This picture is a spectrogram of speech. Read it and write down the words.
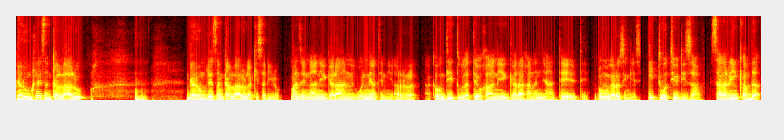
Garuum keessan kan laalu garuum keessan kan laalu lakkisa dhiiroo. Maan jennaani garaan wanni atini arra akkaawuntii tuulattee yookaan garaa kanan nyaattee ette. Omu garuu sin geessi. Eat what you deserve. Salariin qabda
